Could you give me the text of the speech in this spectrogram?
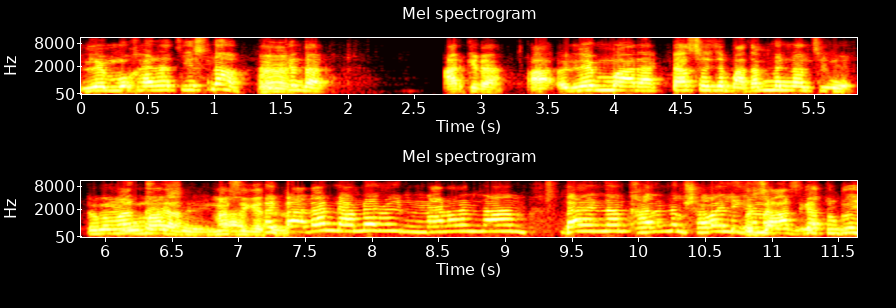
লেম্বু খাইরাছিস না হ্যাঁ। ওইখানটার আর কেডা? লেম্বু আর একটা আছে যে বাদাম মেন নাম চিনে। তোকে মারছে বাদাম নামের ওই নানার নাম বাবার নাম খালার নাম সবাই লিখে জাত গা তুই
